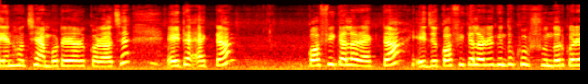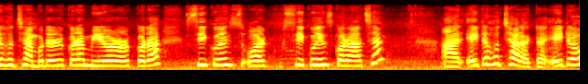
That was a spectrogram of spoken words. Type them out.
দেন হচ্ছে এম্বোটারি করা আছে। এইটা একটা কফি কালার একটা। এই যে কফি কালারে কিন্তু খুব সুন্দর করে হচ্ছে এম্ব্রয়ডারি করা মিরর ওয়ার্ক করা সিকোয়েন্স ওয়ার্ক সিকোয়েন্স করা আছে। আর এটা হচ্ছে আর একটা এইটাও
